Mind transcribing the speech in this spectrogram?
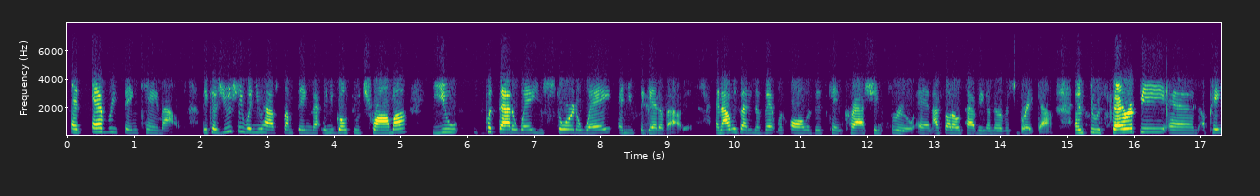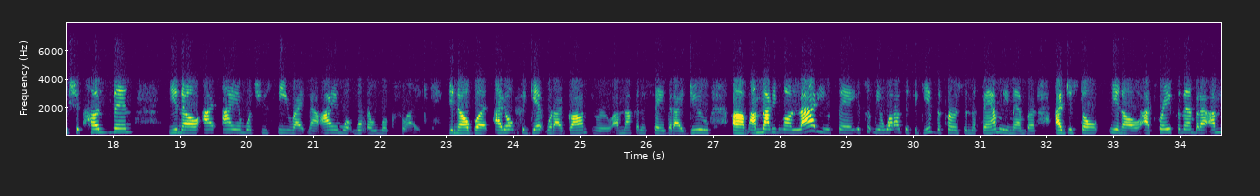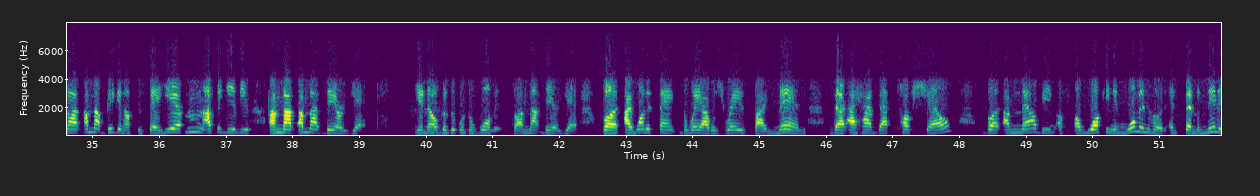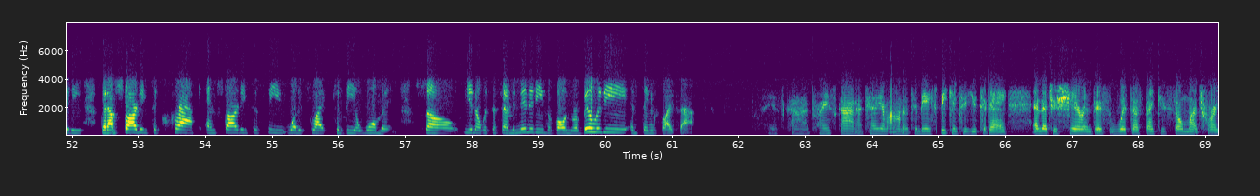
and everything came out because usually when you have something that when you go through trauma, you put that away, you store it away and you forget about it. And I was at an event when all of this came crashing through, and I thought I was having a nervous breakdown. And through therapy and a patient husband, you know, I, I am what you see right now. I am what well looks like, you know, but I don't forget what I've gone through. I'm not going to say that I do. Um, I'm not even going to lie to you and say it took me a while to forgive the person, the family member. I just don't, you know, I pray for them, but I, I'm not, I'm not big enough to say, yeah, mm, I forgive you. I'm not, I'm not there yet, you know, because mm-hmm. it was a woman, so I'm not there yet. But I want to thank the way I was raised by men that I have that tough shell but I'm now being a, a walking in womanhood and femininity that I'm starting to crack and starting to see what it's like to be a woman. So, you know, with the femininity, the vulnerability, and things like that. Praise God. Praise God. I tell you, I'm honored to be speaking to you today and that you're sharing this with us. Thank you so much for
